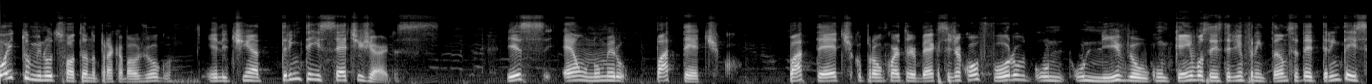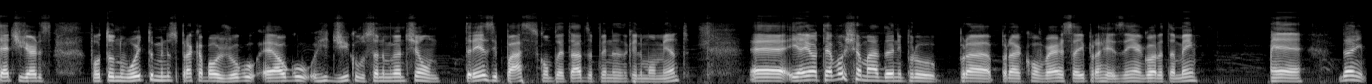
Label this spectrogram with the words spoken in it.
oito minutos faltando para acabar o jogo, ele tinha 37 jardas. Esse é um número patético. Patético para um quarterback, seja qual for o, o, nível com quem você esteja enfrentando, você ter 37 jardas faltando 8 minutos para acabar o jogo é algo ridículo. Se eu não me engano, tinham 13 passes completados apenas naquele momento. É, e aí eu até vou chamar a Dani para pra conversa aí, pra resenha agora também. É, Dani,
